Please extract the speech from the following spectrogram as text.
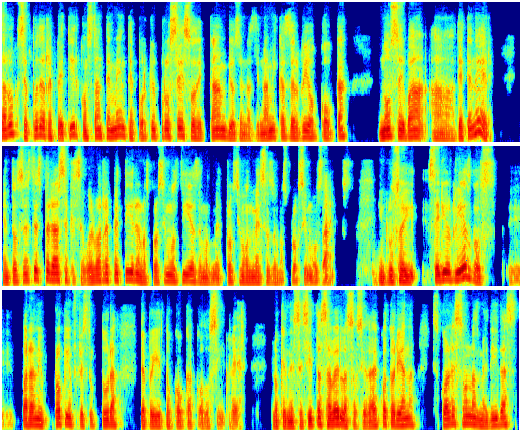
algo que se puede repetir constantemente porque el proceso de cambios en las dinámicas del río Coca no se va a detener. Entonces, de esperarse que se vuelva a repetir en los próximos días, en los próximos meses en los próximos años. Incluso hay serios riesgos eh, para la propia infraestructura del proyecto Coca-Codo Sinclair. Lo que necesita saber la sociedad ecuatoriana es cuáles son las medidas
